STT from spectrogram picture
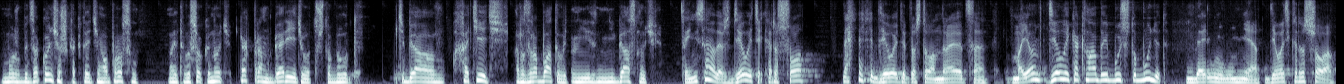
Может быть, закончишь как-то этим вопросом на этой высокой ноте. Как прям гореть, вот, чтобы вот тебя хотеть разрабатывать, не, не гаснуть? Да не знаю даже, делайте хорошо, Делайте то, что вам нравится. В моем... Делай как надо, и будет, что будет. Да не, не, нет. Делать хорошо,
